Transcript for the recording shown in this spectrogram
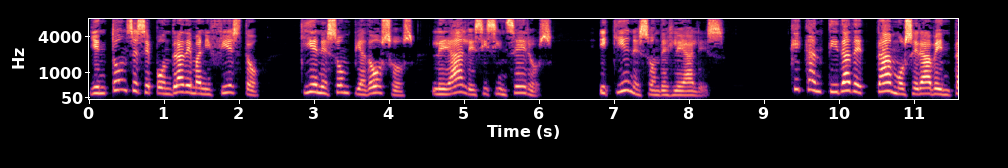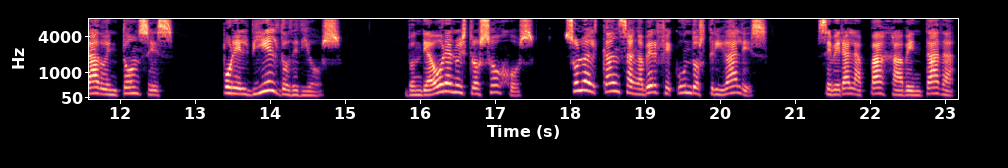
y entonces se pondrá de manifiesto quiénes son piadosos, leales y sinceros, y quiénes son desleales. ¿Qué cantidad de tamo será aventado entonces por el bieldo de Dios? Donde ahora nuestros ojos sólo alcanzan a ver fecundos trigales, se verá la paja aventada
